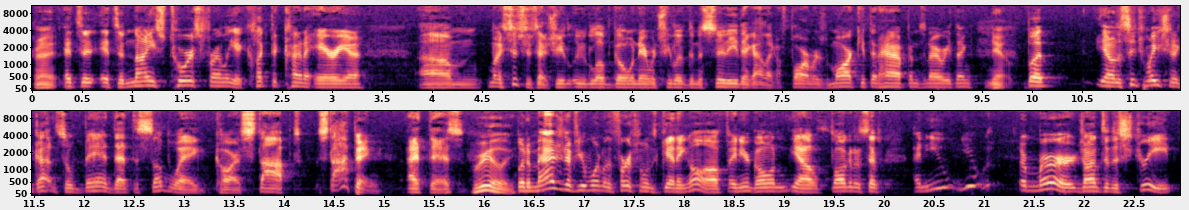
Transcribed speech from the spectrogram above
Right. It's a it's a nice tourist friendly, eclectic kind of area. Um, my sister said she loved going there when she lived in the city. They got like a farmers market that happens and everything. Yeah. But you know the situation had gotten so bad that the subway car stopped stopping at this. Really? But imagine if you're one of the first ones getting off and you're going, you know, talking to the steps, and you you emerge onto the street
